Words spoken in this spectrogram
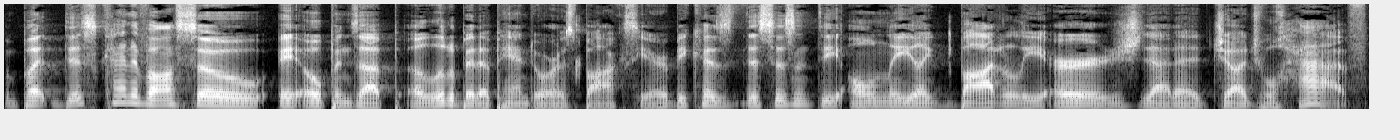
but this kind of also it opens up a little bit of Pandora's box here because this isn't the only like bodily urge that a judge will have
